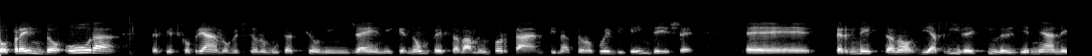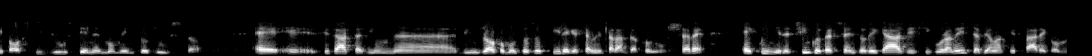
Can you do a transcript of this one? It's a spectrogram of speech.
scoprendo ora perché scopriamo che ci sono mutazioni in geni che non pensavamo importanti, ma sono quelli che invece eh, permettono di aprire e chiudere il DNA nei posti giusti e nel momento giusto. E, e, si tratta di un, uh, di un, gioco molto sottile che stiamo imparando a conoscere e quindi nel 5% dei casi sicuramente abbiamo a che fare con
